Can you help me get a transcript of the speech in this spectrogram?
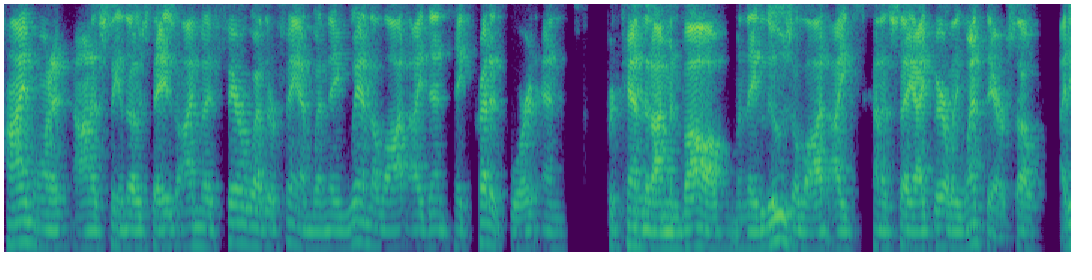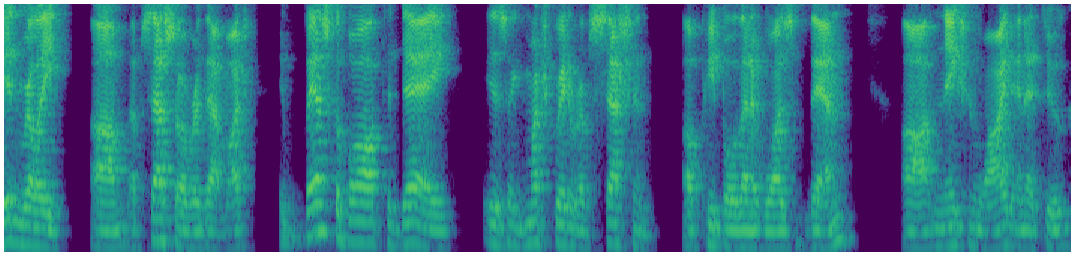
time on it, honestly, in those days. I'm a fair weather fan. When they win a lot, I then take credit for it and pretend that I'm involved. When they lose a lot, I kind of say I barely went there. So I didn't really um, obsess over it that much. Basketball today is a much greater obsession of people than it was then, uh, nationwide and at Duke.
